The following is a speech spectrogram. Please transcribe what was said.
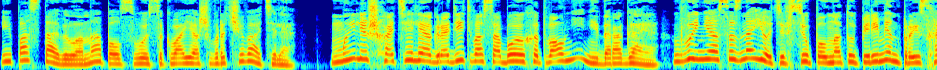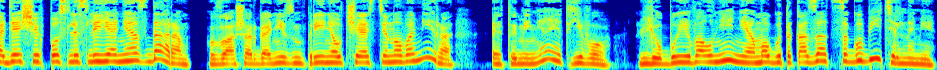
и поставила на пол свой саквояж врачевателя. «Мы лишь хотели оградить вас обоих от волнений, дорогая. Вы не осознаете всю полноту перемен, происходящих после слияния с даром. Ваш организм принял часть иного мира. Это меняет его. Любые волнения могут оказаться губительными.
